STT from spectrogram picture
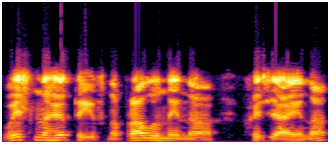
Весь негатив, направлений на хазяїна,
